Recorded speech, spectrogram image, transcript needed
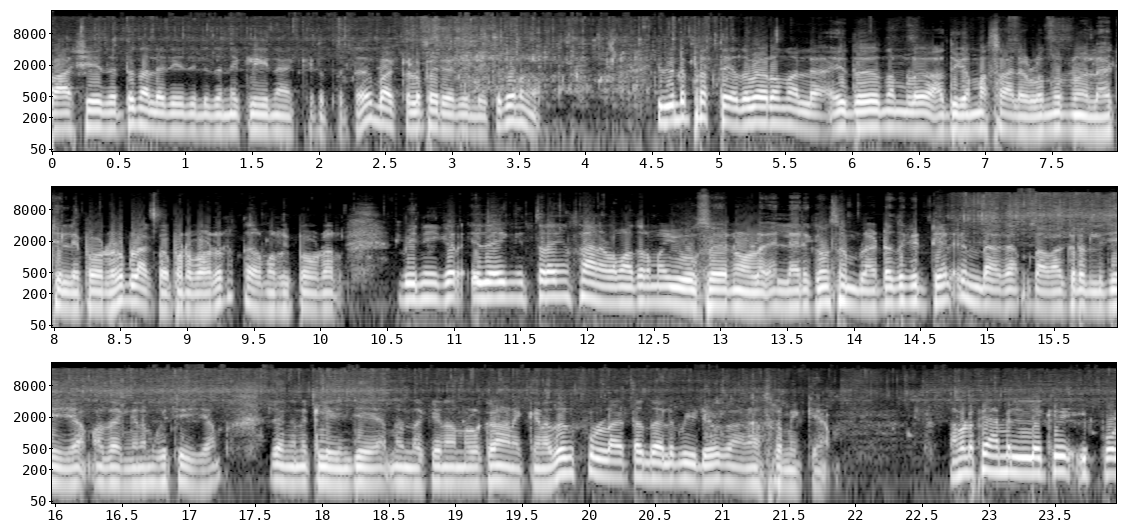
വാഷ് ചെയ്തിട്ട് നല്ല രീതിയിൽ തന്നെ ക്ലീൻ ആക്കി എടുത്തിട്ട് ബാക്കിയുള്ള പരിപാടിയിലേക്ക് തുടങ്ങാം. ഇതിന്റെ പ്രത്യേകത വേറെ ഒന്നുമല്ല ഇത് നമ്മൾ അധികം മസാലകളൊന്നും ഇടുന്നില്ല. Chilli powder black pepper powder turmeric powder vinegar ഇത് ഇത്രയും സാധനങ്ങൾ മാത്രമേ യൂസ് ചെയ്യാനുള്ളൂ. എല്ലാവർക്കും സിമ്പിളായിട്ട് ഇത് കിട്ടിയാൽ ഉണ്ടാക്കാം. തവ ഗ്രില്ല് ചെയ്യാം. അതെങ്ങനെ നമുക്ക് ചെയ്യാം? ഇതെങ്ങനെ ക്ലീൻ ചെയ്യാം? എന്നൊക്കെയാണ് നമ്മൾ കാണിക്കുന്നത് ഫുള്ളായിട്ട് എന്തായാലും വീഡിയോ കാണാൻ ശ്രമിക്കാം. നമ്മുടെ ഫാമിലിയിലേക്ക് ഇപ്പോൾ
